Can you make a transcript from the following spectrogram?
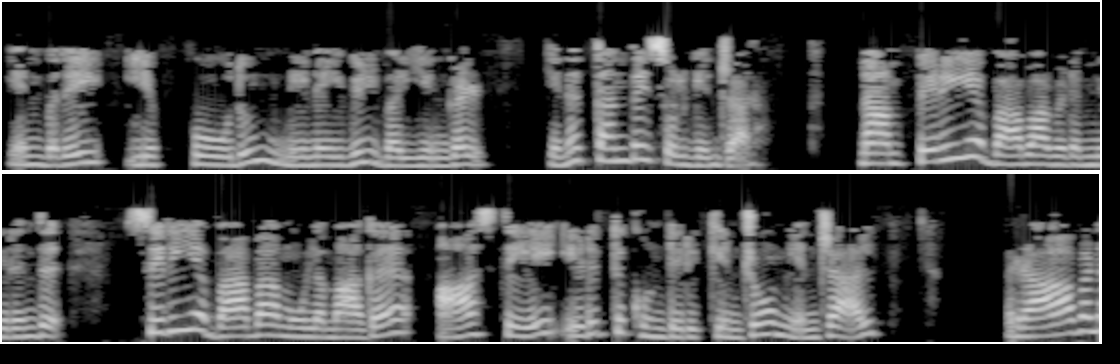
என்பதை எப்போதும் நினைவில் வையுங்கள் என தந்தை சொல்கின்றார். நாம் பெரிய பாபாவிடம் இருந்து சிறிய பாபா மூலமாக ஆஸ்தியை எடுத்துக் கொண்டிருக்கின்றோம் என்றால் ராவண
